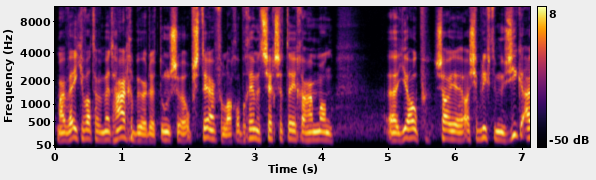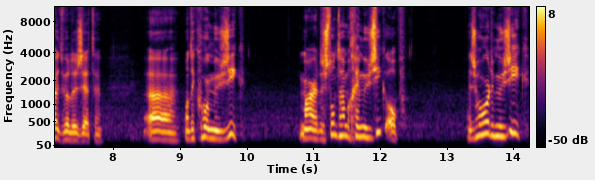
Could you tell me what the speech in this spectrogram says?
Maar weet je wat er met haar gebeurde toen ze op sterven lag? Op een gegeven moment zegt ze tegen haar man: uh, Joop, zou je alsjeblieft de muziek uit willen zetten? Uh, want ik hoor muziek. Maar er stond helemaal geen muziek op. En ze hoorde muziek.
